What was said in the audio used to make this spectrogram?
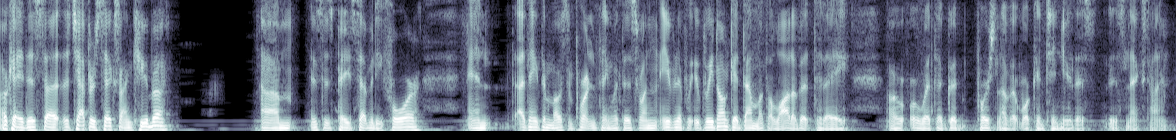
Okay, this uh, the chapter six on Cuba. Um, this is page seventy four, and I think the most important thing with this one, even if we, if we don't get done with a lot of it today, or, or with a good portion of it, we'll continue this this next time.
